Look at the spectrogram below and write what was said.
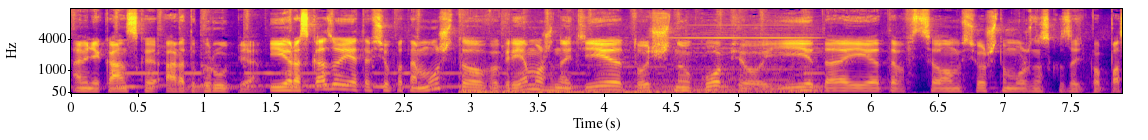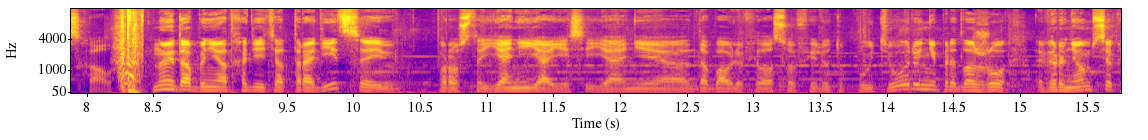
американской арт-группе. И рассказываю я это все потому, что в игре можно найти точную копию, и да, и это в целом все, что можно сказать по пасхалке. Ну и дабы не отходить от традиций, просто я не я, если я не добавлю философию или тупую теорию, не предложу, вернемся к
